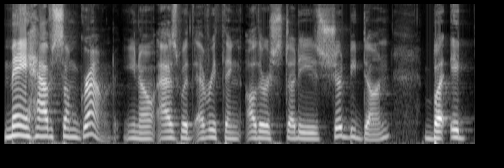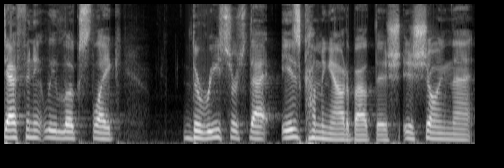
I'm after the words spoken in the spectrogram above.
may have some ground. You know, as with everything, other studies should be done, but it definitely looks like the research that is coming out about this is showing that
